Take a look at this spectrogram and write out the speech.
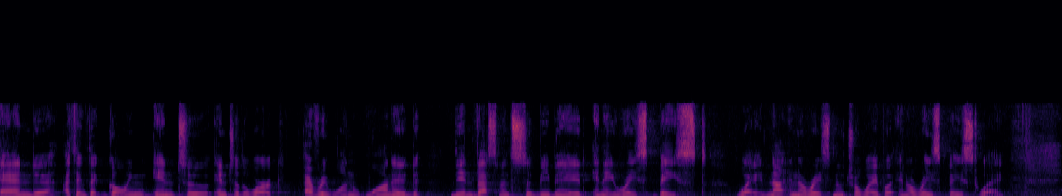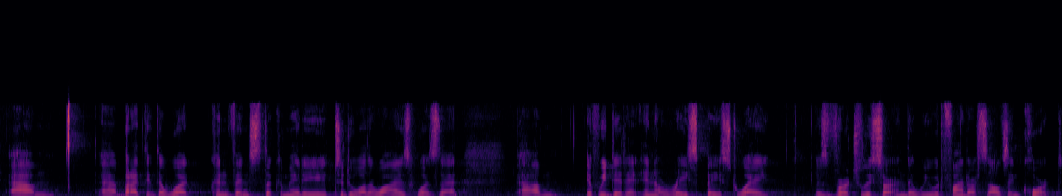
And uh, I think that going into, into the work, everyone wanted the investments to be made in a race-based way, not in a race neutral way, but in a race based way. Um, uh, but I think that what convinced the committee to do otherwise was that um, if we did it in a race based way, it was virtually certain that we would find ourselves in court.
